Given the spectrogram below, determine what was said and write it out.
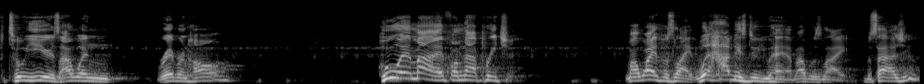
For two years, I wasn't Reverend Hall. Who am I if I'm not preaching? My wife was like, What hobbies do you have? I was like, Besides you?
